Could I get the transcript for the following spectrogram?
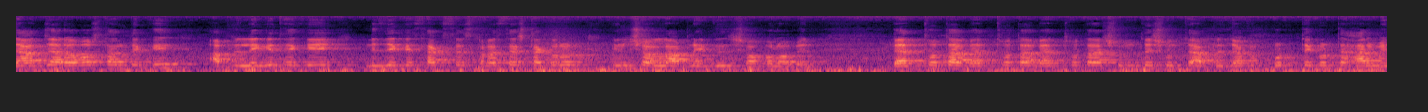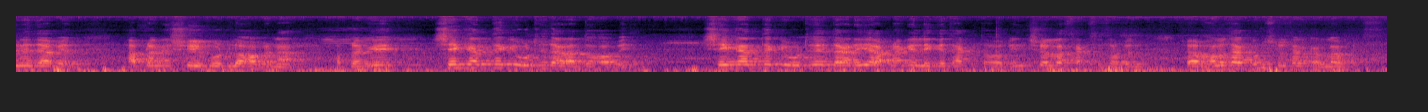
যার যার অবস্থান থেকে আপনি লেগে থেকে নিজেকে সাকসেস করার চেষ্টা করুন ইনশাল্লাহ আপনি একদিন সফল হবেন। ব্যর্থতা ব্যর্থতা ব্যর্থতা শুনতে শুনতে আপনি যখন করতে করতে হার মেনে যাবেন, আপনাকে শুয়ে পড়লে হবে না। আপনাকে সেখান থেকে উঠে দাঁড়াতে হবে। সেখান থেকে উঠে দাঁড়িয়ে আপনাকে লেগে থাকতে হবে। ইনশাল্লাহ সাকসেস হবেন। ভালো থাকুন থাকুন, আল্লাহ হাফেজ।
